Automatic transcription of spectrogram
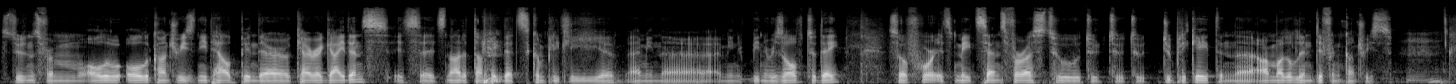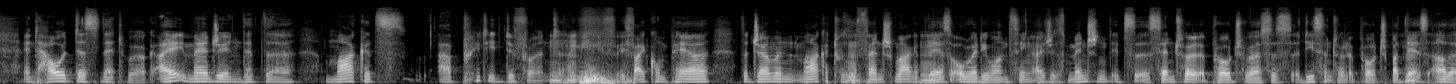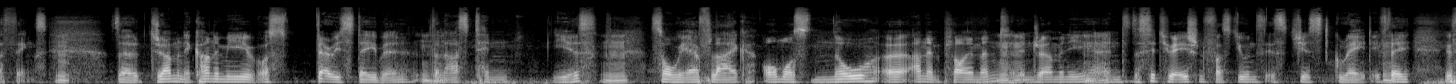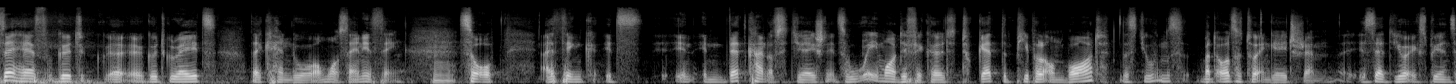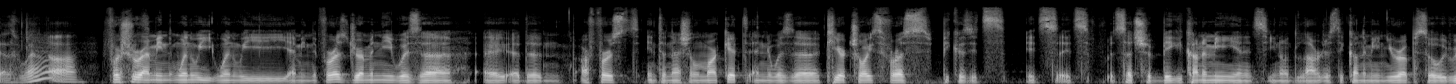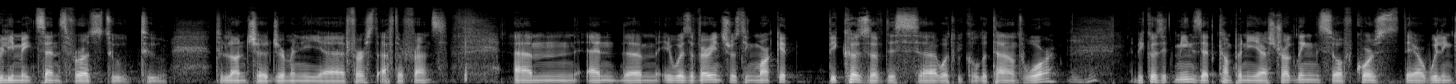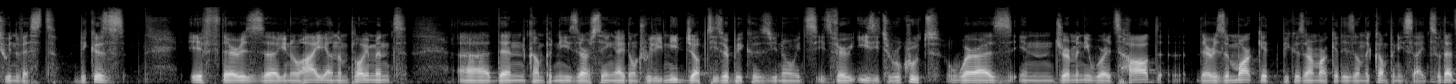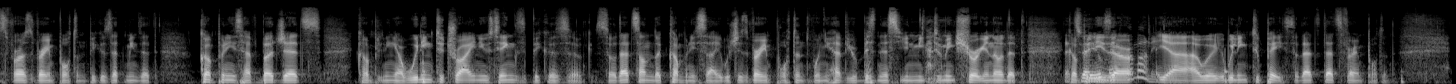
students from all all the countries need help in their career guidance. It's it's not a topic that's completely uh, I mean uh, I mean been resolved today. So of course it's made sense for us to to to, to duplicate in, uh, our model in different countries. Mm-hmm. And how does that work? I imagine that the markets are pretty different. Mm -hmm. I mm-hmm. mean, if, if I compare the German market to mm -hmm. the French market, mm -hmm. there's already one thing I just mentioned. It's a central approach versus a decentral approach, but there's other things. The German economy was very stable the last 10 years. Mm-hmm. So we have like almost no uh, unemployment mm-hmm. in Germany, mm-hmm. and the situation for students is just great. If they if they have good uh, uh, good grades, they can do almost anything. So I think it's in, in that kind of situation, it's way more difficult to get the people on board, the students, but also to engage them. Is that your experience as well? Or? For sure. I mean, when we when we I mean, for us, Germany was uh, a, a, the, our first international market, and it was a clear choice for us because it's it's it's, it's such a big economy, and it's you know the largest economy in Europe. So it really made sense for us to to to launch uh, Germany uh, first after France, um, and um, it was a very interesting market because of this uh, what we call the talent war. Mm-hmm. Because it means that companies are struggling, so of course they are willing to invest. Because if there is uh, you know high unemployment, uh, then companies are saying I don't really need job teaser because you know it's it's very easy to recruit. Whereas in Germany, where it's hard, there is a market because our market is on the company side. So that's for us very important because that means that companies have budgets, companies are willing to try new things because uh, so that's on the company side, which is very important when you have your business. You need to make sure you know that companies are yeah are willing to pay. So that's that's very important.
